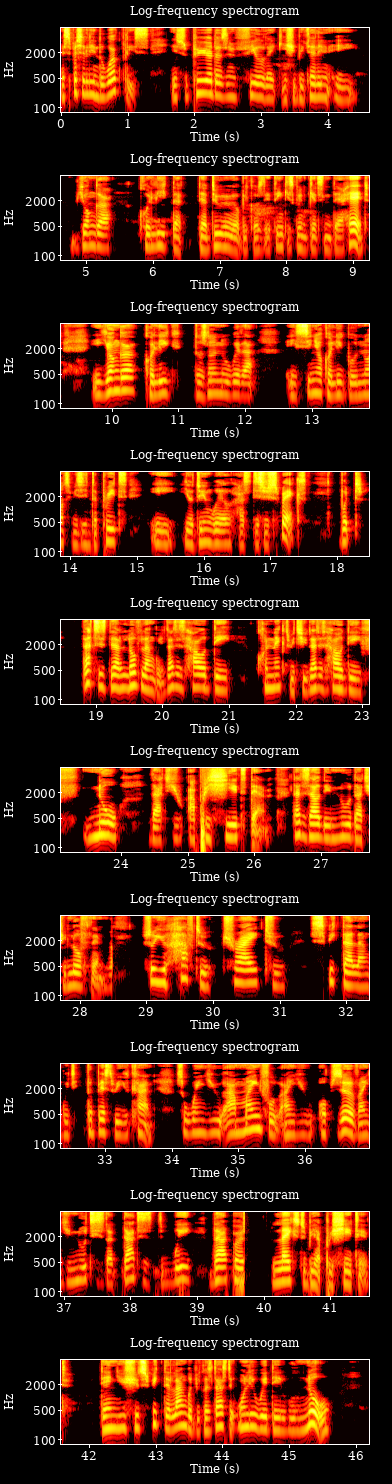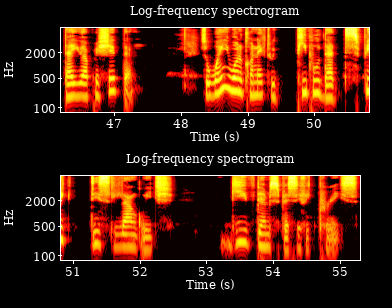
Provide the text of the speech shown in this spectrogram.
especially in the workplace. A superior doesn't feel like he should be telling a younger colleague that they're doing well because they think it's going to get in their head. A younger colleague does not know whether a senior colleague will not misinterpret a you're doing well as disrespect. But that is their love language. That is how they connect with you. That is how they f- know that you appreciate them. That is how they know that you love them. So you have to try to speak that language the best way you can. So when you are mindful and you observe and you notice that that is the way that person likes to be appreciated, then you should speak the language because that's the only way they will know that you appreciate them. So when you want to connect with people that speak this language, give them specific praise.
